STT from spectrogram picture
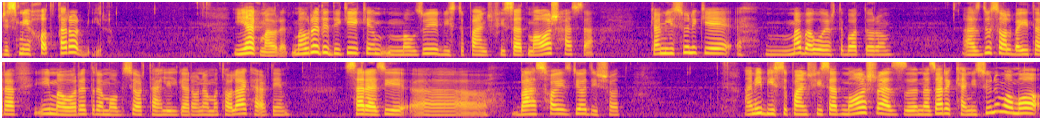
جسمی خود قرار بگیره. یک مورد. مورد دیگه که موضوع 25 فیصد معاش هسته کمیسونی که ما به او ارتباط دارم. از دو سال به این طرف این موارد را ما بسیار تحلیلگرانه مطالعه کردیم. سر از این بحث های زیادی شد. امی 25 فیصد معاش را از نظر کمیسیون ما ما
